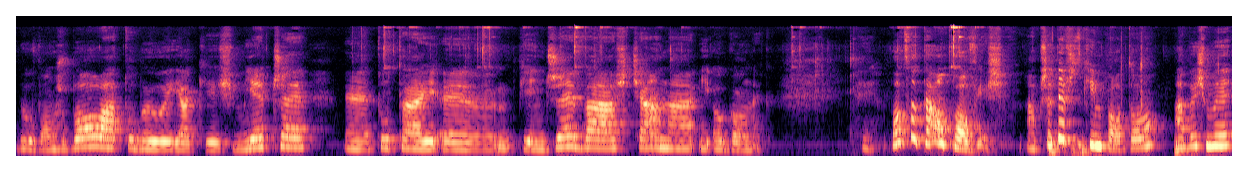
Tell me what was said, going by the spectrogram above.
był wąż boa, tu były jakieś miecze, E, tutaj e, pięć drzewa, ściana i ogonek. Po co ta opowieść? A przede wszystkim po to, abyśmy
